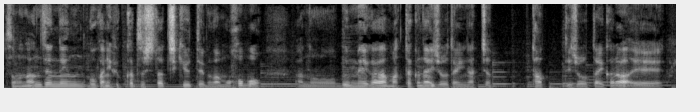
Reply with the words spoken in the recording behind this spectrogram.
その何千年後かに復活した地球っていうのがもうほぼあの文明が全くない状態になっちゃったって状態から、えー、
